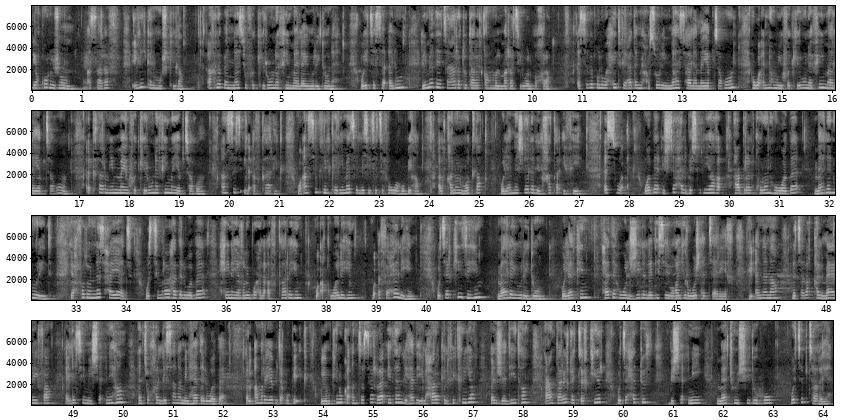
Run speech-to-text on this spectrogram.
يقول جون أصرف؟ إليك المشكلة. أغلب الناس يفكرون فيما لا يريدونه ويتساءلون لماذا يتعارض طريقهم المرة والأخرى. السبب الوحيد في عدم حصول الناس على ما يبتغون هو أنهم يفكرون فيما لا يبتغون. أكثر مما يفكرون فيما يبتغون. أنصت إلى أفكارك وأنصت للكلمات التي تتفوه بها. القانون مطلق ولا مجال للخطأ فيه. أسوأ وباء اجتاح البشرية عبر القرون هو وباء ما لا نريد. يحفظ الناس حياة واستمرار هذا الوباء حين يغلب على أفكارهم وأقوالهم وأفعالهم وتركيزهم ما لا يريدون. ولكن هذا هو الجيل الذي سيغير وجه التاريخ لأننا نتلقى المعرفة التي من شأنها أن تخلصنا من هذا الوباء. الأمر يبدأ بك ويمكنك أن تصير رائدا لهذه الحركة الفكرية الجديدة عن طريق التفكير والتحدث بشأن ما تنشده وتبتغيه.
